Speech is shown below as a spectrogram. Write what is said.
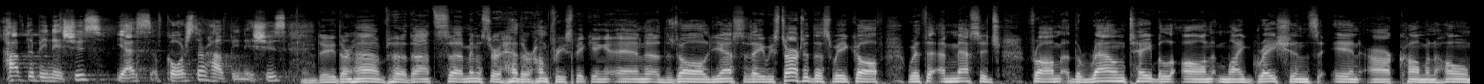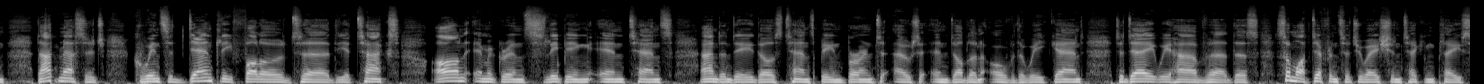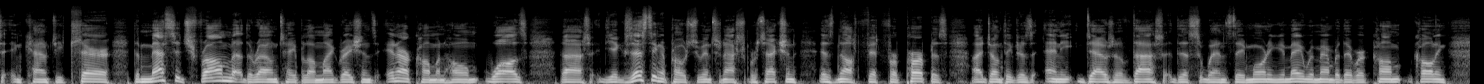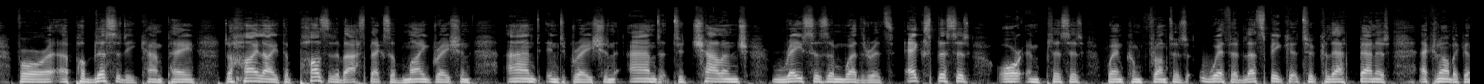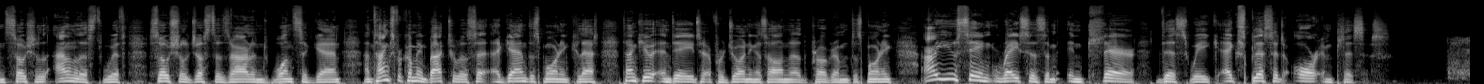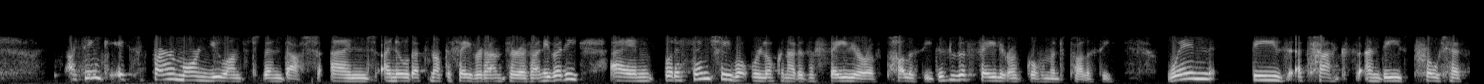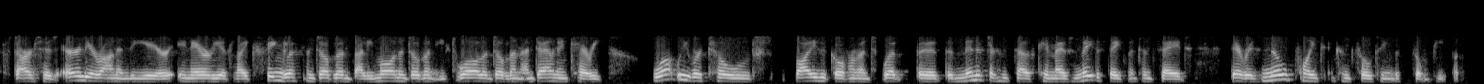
Have there been issues? Yes, of course, there have been issues. Indeed, there have. Uh, that's uh, Minister Heather Humphrey speaking in the Dáil yesterday. We started this week off with a message from the Roundtable on Migrations in Our Common Home. That message coincidentally followed uh, the attacks on immigrants sleeping in tents and indeed those tents being burnt out in Dublin over the weekend. Today, we have uh, this somewhat different situation taking place in County Clare. The message from the Roundtable on Migrations in Our Common Home was that the existing approach to international protection is not fit for purpose. I don't think there's any doubt of that this Wednesday morning. You may remember they were com- calling for a publicity campaign to highlight the positive aspects of migration and integration and to challenge racism, whether it's explicit or implicit, when confronted with it. Let's speak to Colette Bennett, economic and social analyst with Social Justice Ireland once again. And thanks for coming back to us uh, again this morning, Colette. Thank you indeed for joining us on uh, the programme this morning. Are you seeing racism in Clare this week, explicit or implicit? I think it's far more nuanced than that, and I know that's not the favourite answer of anybody. Um, but essentially, what we're looking at is a failure of policy. This is a failure of government policy. When these attacks and these protests started earlier on in the year in areas like Finglas in Dublin, Ballymun in Dublin, East Wall in Dublin, and down in Kerry. What we were told by the government, well, the, the minister himself came out and made a statement and said there is no point in consulting with some people.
